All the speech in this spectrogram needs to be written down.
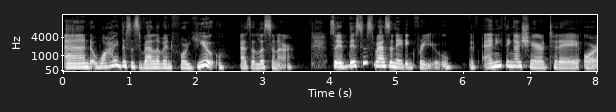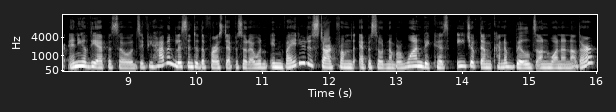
and why this is relevant for you as a listener. So if this is resonating for you, if anything I shared today or any of the episodes, if you haven't listened to the first episode, I would invite you to start from the episode number one because each of them kind of builds on one another.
